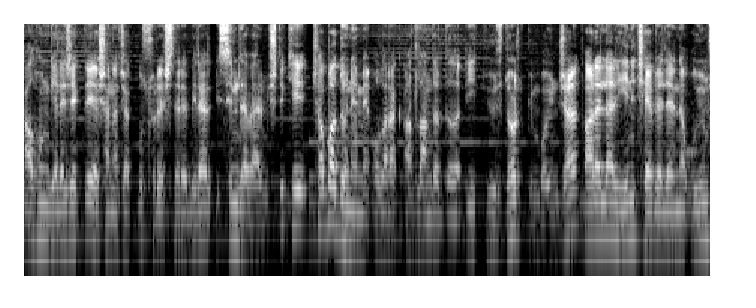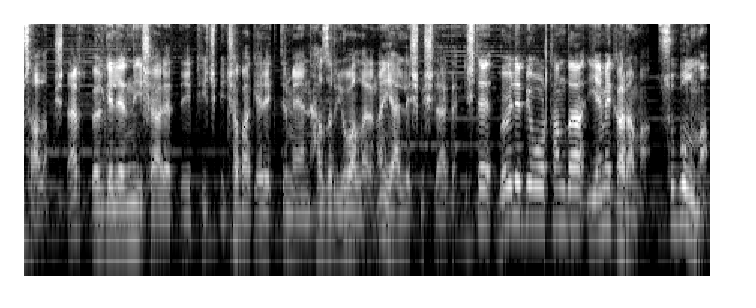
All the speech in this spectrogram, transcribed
Calhoun gelecekte yaşanacak bu süreçlere birer isim de vermişti ki çaba dönemi olarak adlandırdığı ilk 104 gün boyunca fareler yeni çevrelerine uyum sağlamışlar, bölgelerini işaretleyip hiçbir çaba gerektirmeyen hazır yuvalarına yerleşmişlerdi. İşte böyle bir ortamda yemek arama, su bulma,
